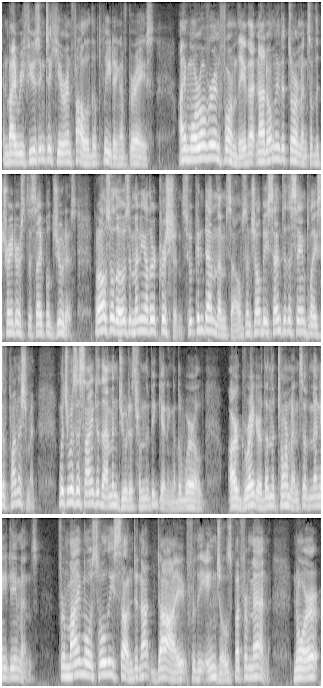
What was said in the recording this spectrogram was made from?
and by refusing to hear and follow the pleading of grace. I moreover inform thee that not only the torments of the traitorous disciple Judas, but also those of many other Christians, who condemn themselves and shall be sent to the same place of punishment, which was assigned to them and Judas from the beginning of the world, are greater than the torments of many demons. For my most holy Son did not die for the angels, but for men, nor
